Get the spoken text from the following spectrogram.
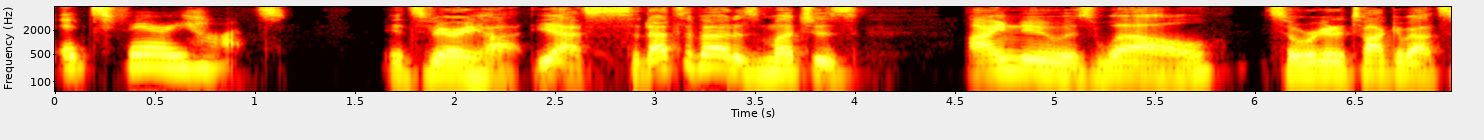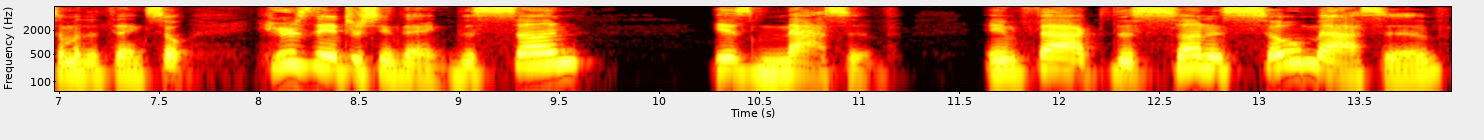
it's very hot. It's very hot. Yes. So that's about as much as I knew as well. So we're going to talk about some of the things. So here's the interesting thing. The sun is massive. In fact, the sun is so massive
